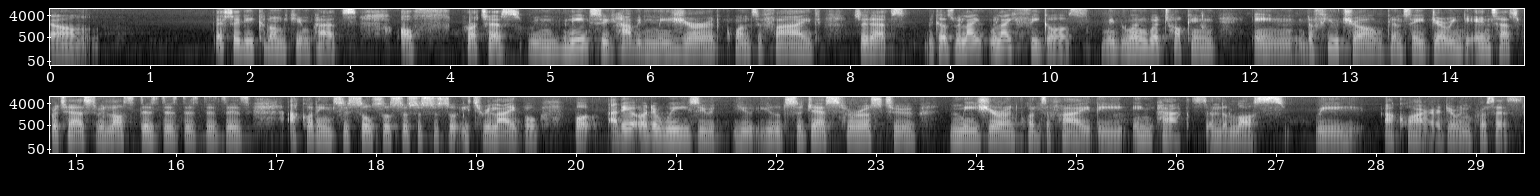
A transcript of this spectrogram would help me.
um, let's say, the economic impacts of protests, we need to have it measured, quantified, so that because we like we like figures. Maybe when we're talking in the future, we can say during the EndSARS protest, we lost this, this, this, this, this, according to so, so, so, so, so, so, it's reliable. But are there other ways you, you, you would suggest for us to measure and quantify the impacts and the loss we acquire during process?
